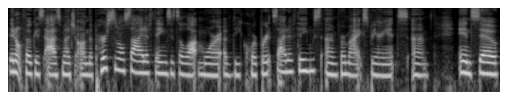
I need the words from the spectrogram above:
they don't focus as much on the personal side of things. It's a lot more of the corporate side of things, um, from my experience. Um, and so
